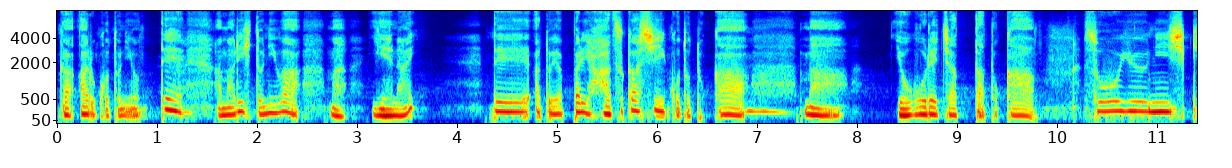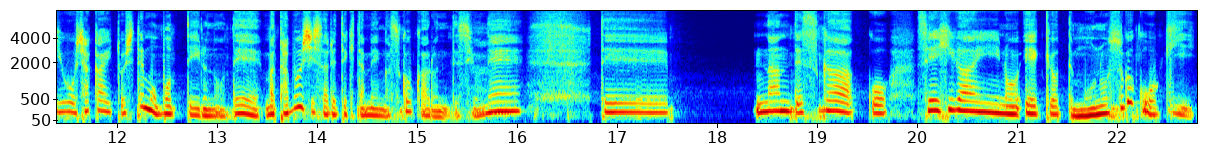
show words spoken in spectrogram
があることによって、あまり人には、まあ、言えない。で、あとやっぱり恥ずかしいこととか、うん、まあ、汚れちゃったとかそういう認識を社会としても持っているので、まあ、タブー視されてきた面がすごくあるんですよね。でなんですがこう性被害の影響ってものすごく大きい、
